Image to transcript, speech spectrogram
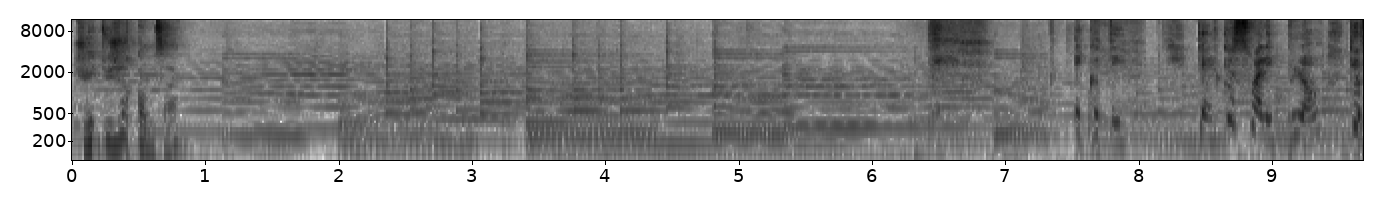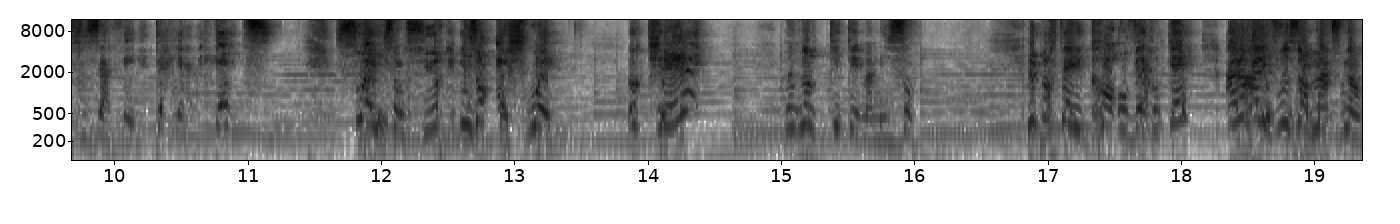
Tu es toujours comme ça? Écoutez, quels que soient les plans que vous avez derrière la tête, soyez-en sûrs, ils ont échoué. Ok? Maintenant, quittez ma maison. Le portail est grand ouvert, ok? Alors allez-vous-en maintenant.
